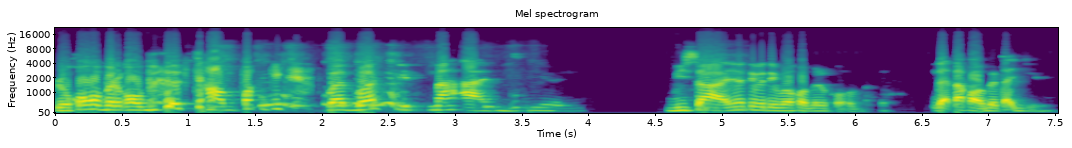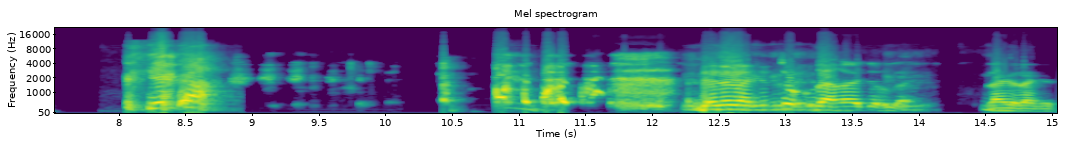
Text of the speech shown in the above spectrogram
Lu kok kobel-kobel campak buat buat fitnah. Bisa aja tiba-tiba kobel-kobel. Nggak tak kobel tak jin. Udah, udah, lanjut, Cuk. Enggak, enggak, Cuk, enggak. Lanjut lanjut.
